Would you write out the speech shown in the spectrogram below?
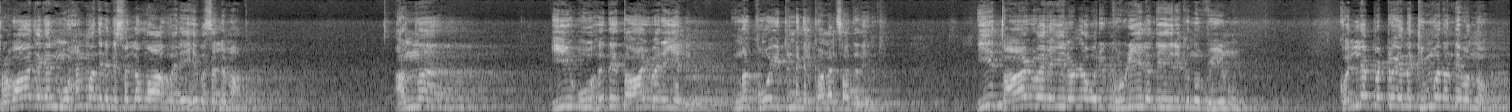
പ്രവാചകൻ മുഹമ്മദ് നബി സല്ലാഹു അലൈഹി വസല്ലമ അന്ന് ഈ ഊഹദ് താഴ്വരയിൽ നിങ്ങൾ പോയിട്ടുണ്ടെങ്കിൽ കാണാൻ സാധ്യതയുണ്ട്. ഈ താഴ്വരയിലുള്ള ഒരു കുഴിയിൽ എന്ത് ചെയ്തിരിക്കുന്നു? വീണു. കൊല്ലപ്പെട്ടു എന്ന കിംവദന്തി വന്നു.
